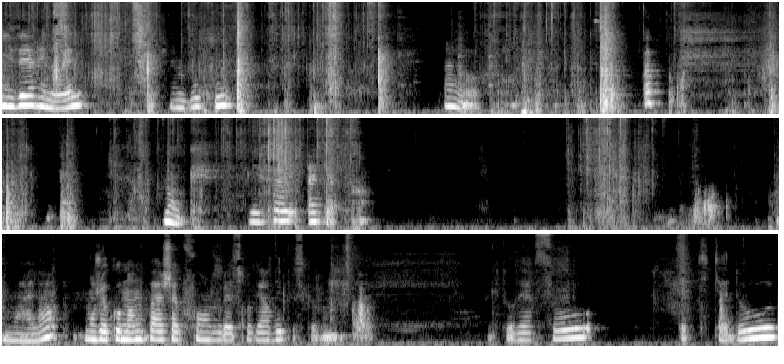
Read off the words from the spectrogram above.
hiver et Noël. J'aime beaucoup. Alors, hop. Donc, les feuilles A4. Bon, je commande pas à chaque fois, hein, je vous laisse regarder parce que bon. Recto verso. Des petits cadeaux.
